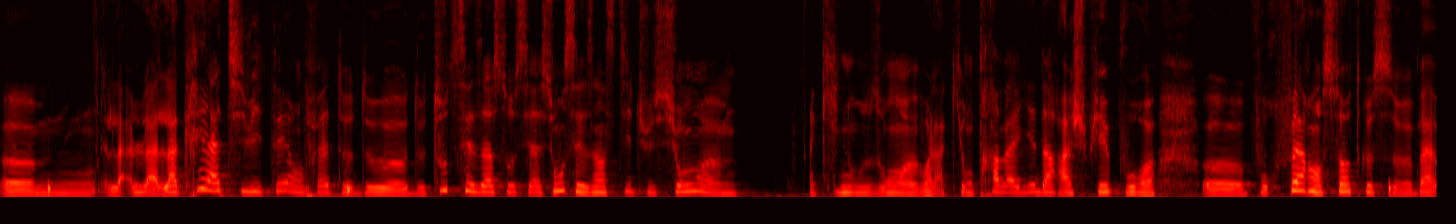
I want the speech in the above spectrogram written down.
la, la, créativité en fait de, de toutes ces associations ces institutions euh, qui nous ont euh, voilà qui ont travaillé d'arrache-pied pour euh, faire en sorte que ce bah,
